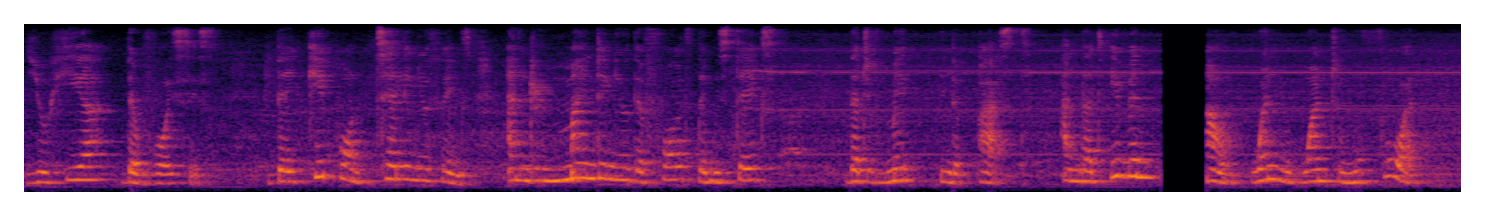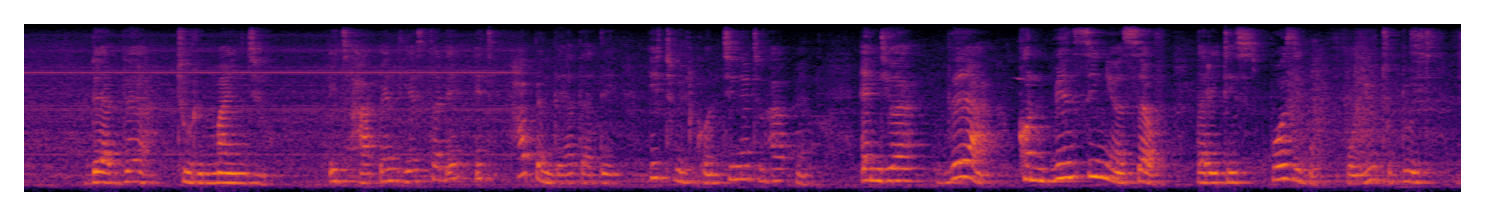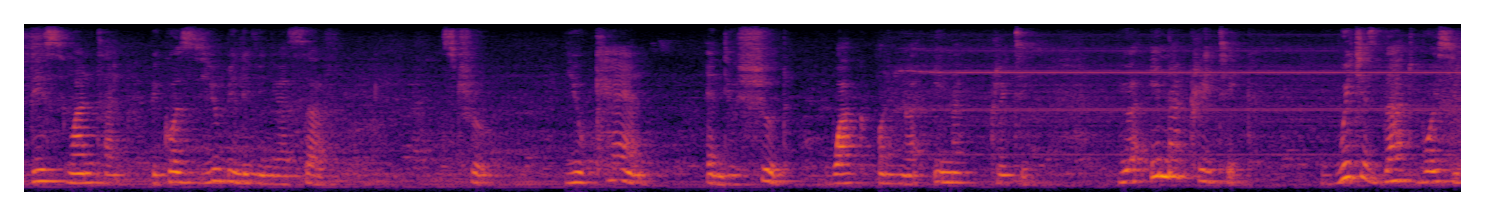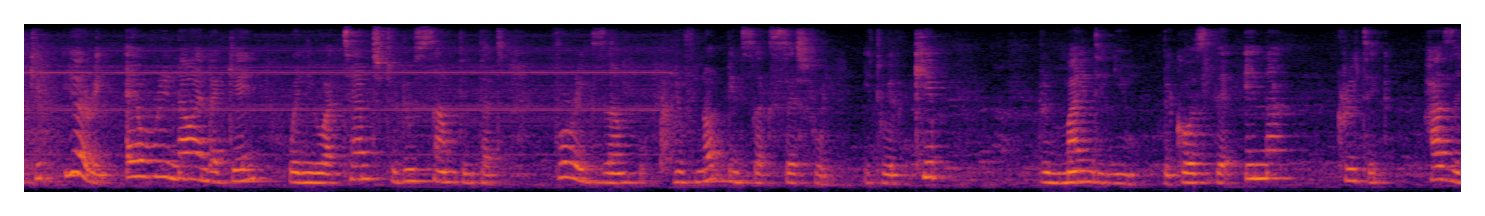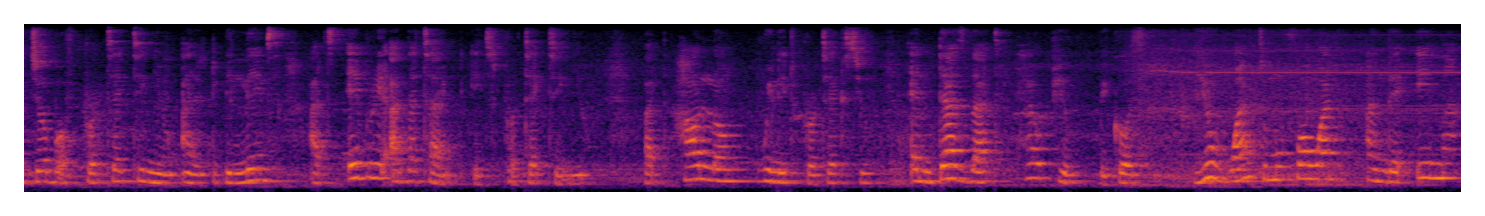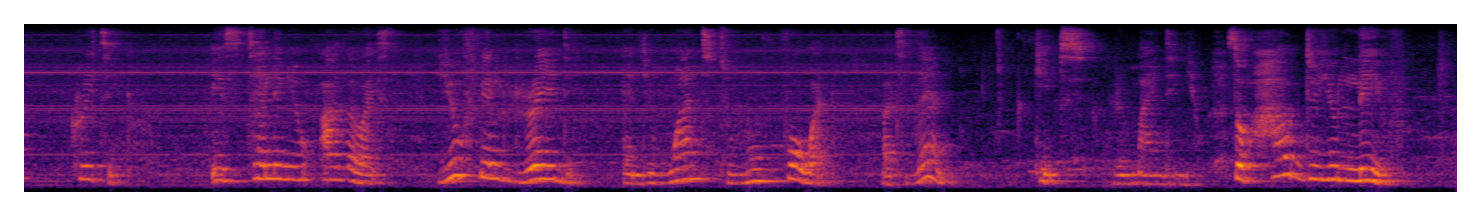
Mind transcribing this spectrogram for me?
You hear the voices. They keep on telling you things and reminding you the faults, the mistakes that you've made in the past, and that even now, when you want to move forward, they are there to remind you. It happened yesterday, it happened the other day, it will continue to happen. And you are there convincing yourself that it is possible for you to do it this one time because you believe in yourself. It's true. You can and you should work on your inner critic. Your inner critic, which is that voice you keep hearing every now and again when you attempt to do something that, for example, you've not been successful, it will keep reminding you because the inner critic has a job of protecting you and it believes at every other time it's protecting you. But how long will it protect you? And does that help you? Because you want to move forward and the inner critic is telling you otherwise. You feel ready and you want to move forward, but then keeps reminding you. So, how do you leave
